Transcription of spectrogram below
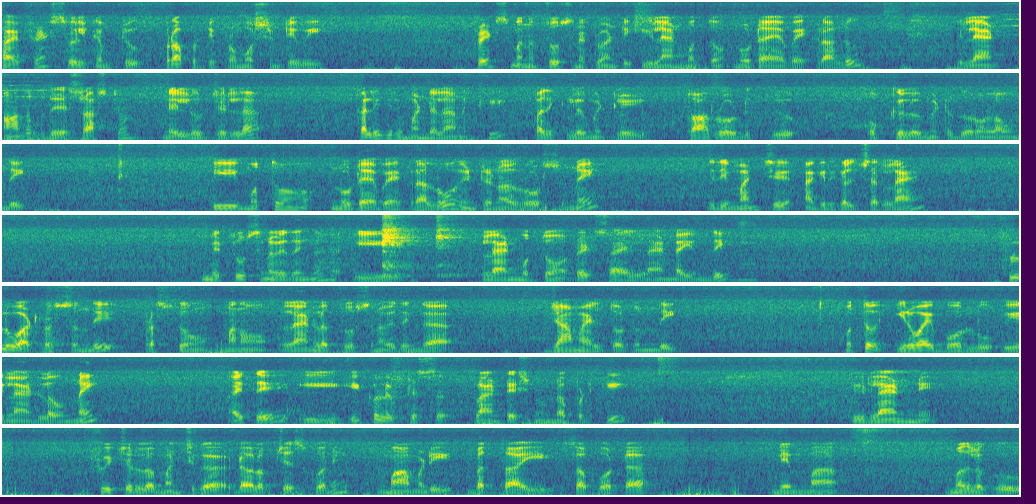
Hi friends welcome to property promotion TV friends మనం చూసినటువంటి ఈ ల్యాండ్ మొత్తం నూట యాభై ఎకరాలు. ఈ ల్యాండ్ ఆంధ్రప్రదేశ్ రాష్ట్రం నెల్లూరు జిల్లా కలిగిరి మండలానికి పది కిలోమీటర్లు తార్ రోడ్డుకు ఒక కిలోమీటర్ దూరంలో ఉంది. ఈ మొత్తం నూట యాభై ఎకరాలు ఇంటర్నల్ రోడ్స్ ఉన్నాయి. ఇది మంచి అగ్రికల్చర్ ల్యాండ్ మీరు చూసిన విధంగా ఈ ల్యాండ్ మొత్తం రెడ్ సాయిల్ ల్యాండ్ అయింది ఫుల్ వాటర్ వస్తుంది. ప్రస్తుతం మనం ల్యాండ్లో చూస్తున్న విధంగా జామాయిల్ తోట ఉంది. మొత్తం ఇరవై బోర్లు ఈ ల్యాండ్లో ఉన్నాయి. అయితే ఈ ఈకోలిప్టస్ ప్లాంటేషన్ ఉన్నప్పటికీ ఈ ల్యాండ్ని ఫ్యూచర్లో మంచిగా డెవలప్ చేసుకొని మామిడి బత్తాయి సపోటా నిమ్మ మొదలకు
